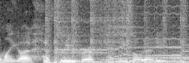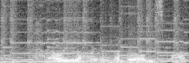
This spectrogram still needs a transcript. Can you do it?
Oh my god, I have three rare candies already. I don't even know how to remember all these spots.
